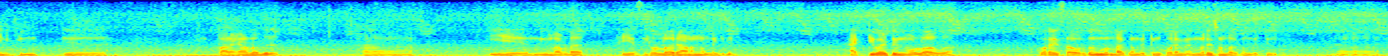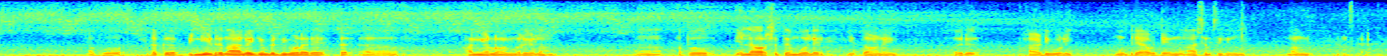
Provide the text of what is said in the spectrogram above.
എനിക്കും പറയാനുള്ളത് നിങ്ങളവിടെ ഐ എസ് സിയിലുള്ളവരാണെന്നുണ്ടെങ്കിൽ ആക്റ്റീവായിട്ട് ഇൻവോൾവ് ആവുക. കുറേ സൗഹൃദങ്ങൾ ഉണ്ടാക്കാൻ പറ്റും കുറേ മെമ്മറീസ് ഉണ്ടാക്കാൻ പറ്റും. അപ്പോൾ ഇതൊക്കെ പിന്നീട് പിന്നീടിരുന്ന് ആലോചിക്കുമ്പോഴത്തേക്ക് വളരെ ഭംഗിയുള്ള മെമ്മറികളാണ്. അപ്പോൾ എല്ലാ വർഷത്തെയും പോലെ ഇത്തവണയും ഒരു അടിപൊളി മുദ്രയാവട്ടെ എന്ന് ആശംസിക്കുന്നു. നന്ദി. നമസ്കാരം.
